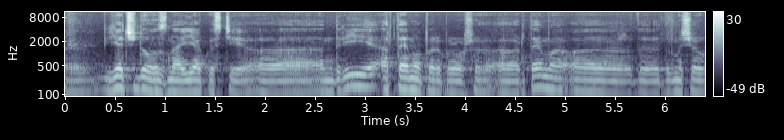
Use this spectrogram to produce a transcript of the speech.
Е, Я чудово знаю якості е, Андрія, Артема, перепрошую, е, Артема, тому що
